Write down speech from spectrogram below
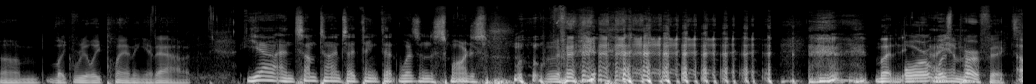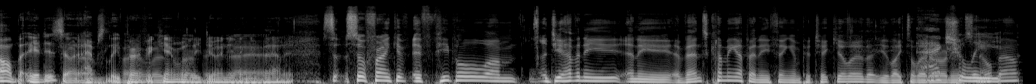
um, like really planning it out. Yeah, and sometimes I think that wasn't the smartest move. but or it was am- perfect. Oh, but it is Um, absolutely it perfect. Can't really do perfect. anything about it. So, so Frank, if, if people, um, do you have any any events coming up? Anything in particular that you'd like to let our audience know about?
